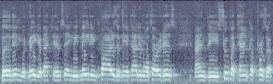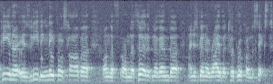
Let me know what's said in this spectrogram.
Berlin would radio back to him saying, we've made inquiries of the Italian authorities and the supertanker Proserpina is leaving Naples harbor on the, on the 3rd of November and is going to arrive at Tobruk on the 6th.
